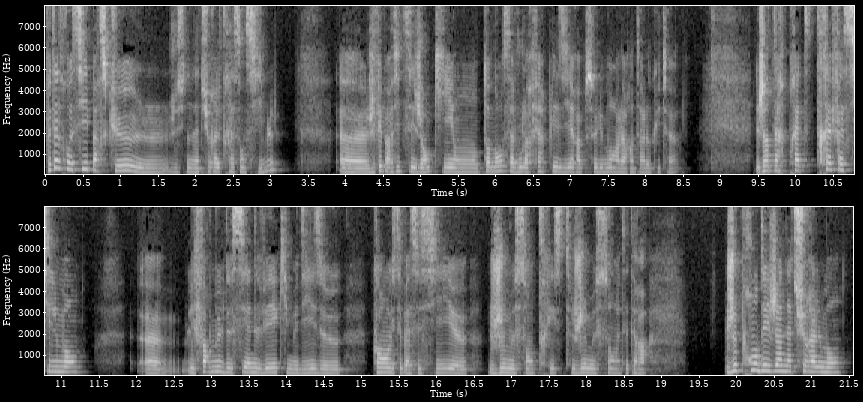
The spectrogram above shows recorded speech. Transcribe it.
Peut-être aussi parce que euh, je suis naturelle très sensible. Euh, je fais partie de ces gens qui ont tendance à vouloir faire plaisir absolument à leur interlocuteur. J'interprète très facilement euh, les formules de CNV qui me disent quand il se passe ceci, je me sens triste, je me sens, etc. Je prends déjà naturellement,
